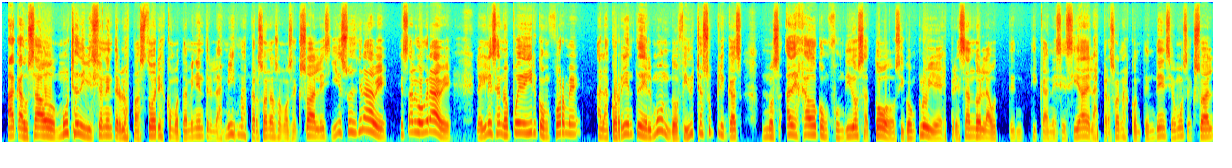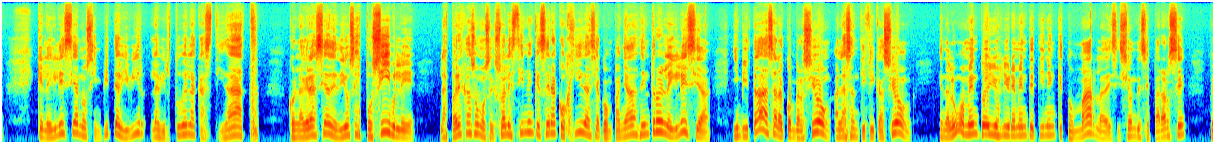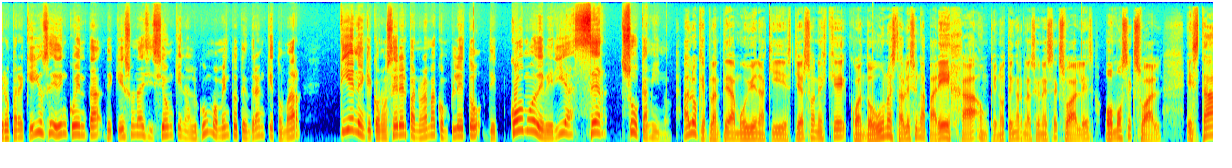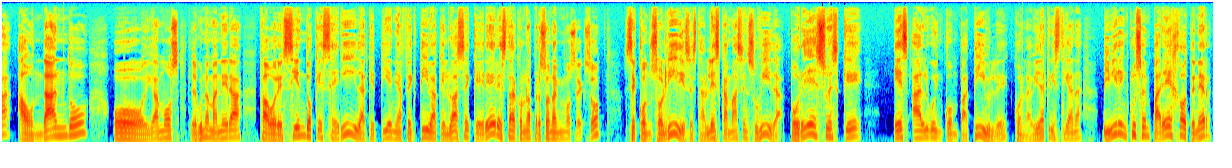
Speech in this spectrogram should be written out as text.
ha causado mucha división entre los pastores como también entre las mismas personas homosexuales y eso es grave, es algo grave. La iglesia no puede ir conforme a la corriente del mundo. Fiducia súplicas nos ha dejado confundidos a todos y concluye expresando la auténtica necesidad de las personas con tendencia homosexual que la iglesia nos invite a vivir la virtud de la castidad. Con la gracia de Dios es posible. Las parejas homosexuales tienen que ser acogidas y acompañadas dentro de la iglesia invitadas a la conversión, a la santificación. En algún momento ellos libremente tienen que tomar la decisión de separarse, pero para que ellos se den cuenta de que es una decisión que en algún momento tendrán que tomar, tienen que conocer el panorama completo de cómo debería ser su camino. Algo que plantea muy bien aquí Gerson es que cuando uno establece una pareja, aunque no tenga relaciones sexuales, homosexual, está ahondando o digamos de alguna manera favoreciendo que esa herida que tiene afectiva que lo hace querer estar con una persona del mismo sexo se consolide y se establezca más en su vida. Por eso es que es algo incompatible con la vida cristiana vivir incluso en pareja o tener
